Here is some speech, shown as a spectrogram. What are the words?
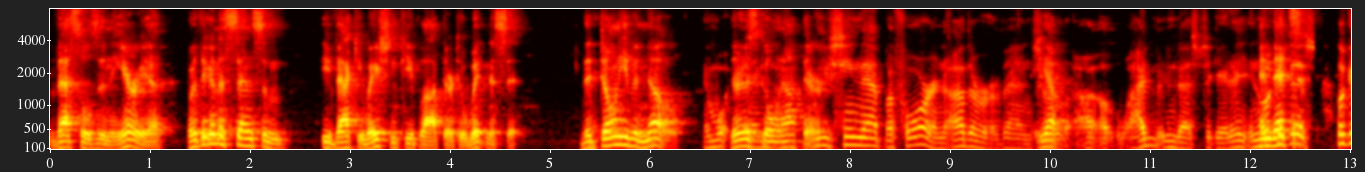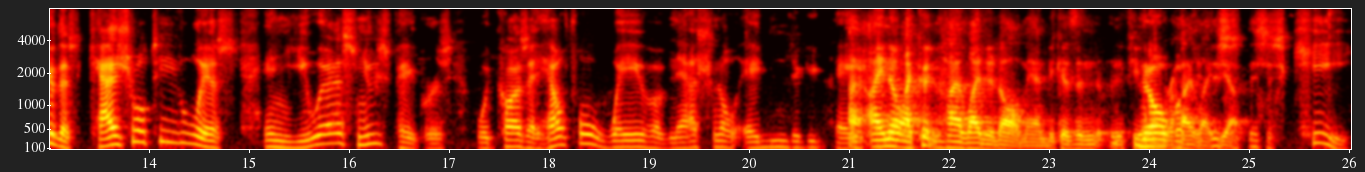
vessels in the area, but they're going to send some evacuation people out there to witness it that don't even know. And what They're just and going out there. We've seen that before in other events. Yep. Uh, uh, I've investigated. And, And look at this. Look at this. Casualty list in U.S. newspapers would cause a helpful wave of national indignation. I, I know I couldn't highlight it all, man, because then if you no, highlight, this, yeah, this is key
